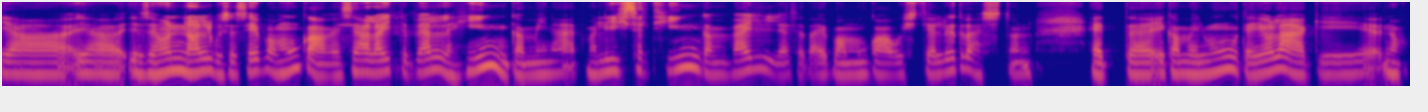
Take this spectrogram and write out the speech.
ja, ja, ja see on alguses ebamugav ja seal aitab jälle hingamine, et ma lihtsalt hingan välja seda ebamugavust ja lõdvestun. et äh, ega meil muud ei olegi, noh,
